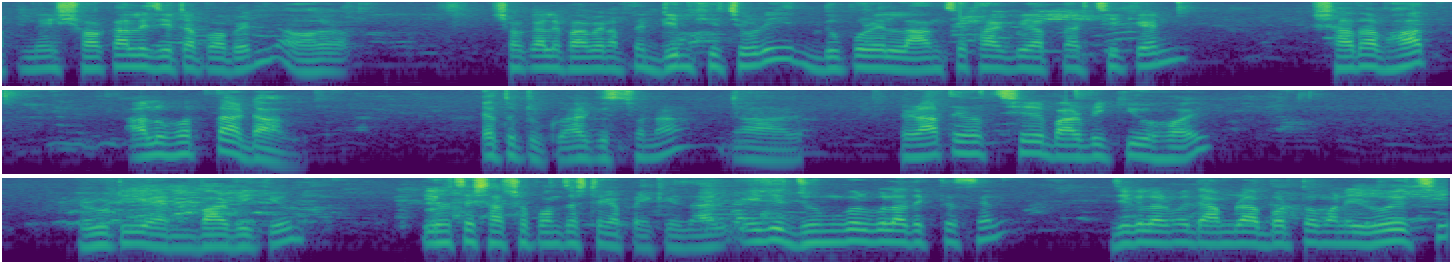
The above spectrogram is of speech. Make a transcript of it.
আপনি সকালে যেটা পাবেন সকালে পাবেন আপনি ডিম খিচুড়ি, দুপুরে লাঞ্চে থাকবে আপনার চিকেন সাদা ভাত, আলু ভর্তা, ডাল। এতটুকু, আর কিছু না। আর রাতে হচ্ছে বার্বিকিউ হয়। রুটি অ্যান্ড বার্বিকিউ এই হচ্ছে সাতশো পঞ্চাশ টাকা প্যাকেজ আর এই যে জুমগোরগুলো দেখতেছেন, যেগুলোর মধ্যে আমরা বর্তমানে রয়েছি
